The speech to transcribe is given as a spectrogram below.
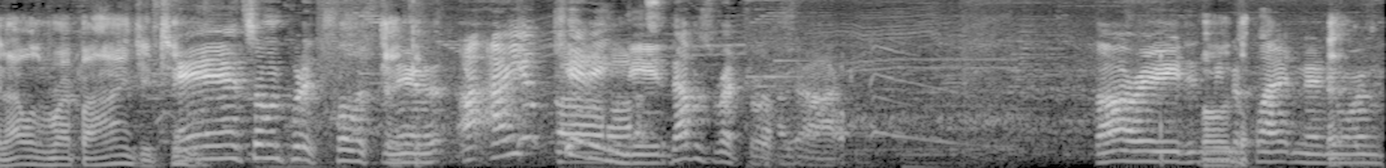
And I was right behind you, too. And someone put a trollish banana. Are, are you kidding uh, Oh, me? That was retro shock. Sorry, didn't Oh, mean to that- flatten anyone.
